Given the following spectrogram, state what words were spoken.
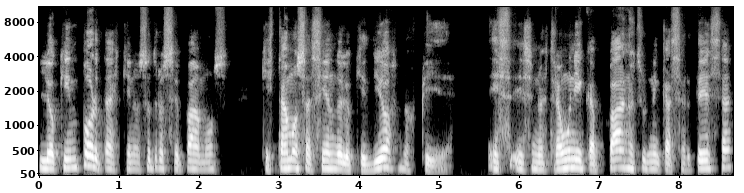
lo que importa es que nosotros sepamos que estamos haciendo lo que Dios nos pide. Es, nuestra única paz, nuestra única certeza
